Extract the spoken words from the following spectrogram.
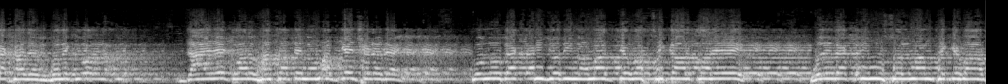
দেখা যাবে, বলে কি বলে না? ডাইরেক্ট ওর ভাষাতে নমাজকে ছেড়ে দেয়। কোন ব্যক্তি যদি নমাজকে অস্বীকার করে, ওই ব্যক্তি মুসলমান থেকে বাদ।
